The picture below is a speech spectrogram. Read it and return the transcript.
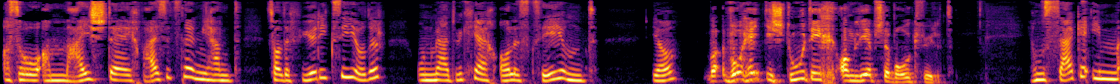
Also am meisten, ich weiß jetzt nicht, wir haben, es war halt eine Führung gewesen, oder? Und man hat wirklich eigentlich alles gesehen und ja, Wo wo hättest du dich am liebsten wohlgefühlt? ich muss sagen, im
